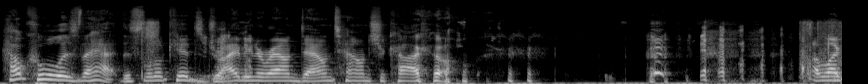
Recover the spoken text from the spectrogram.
how cool is that? This little kid's driving around downtown Chicago. I'm like,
